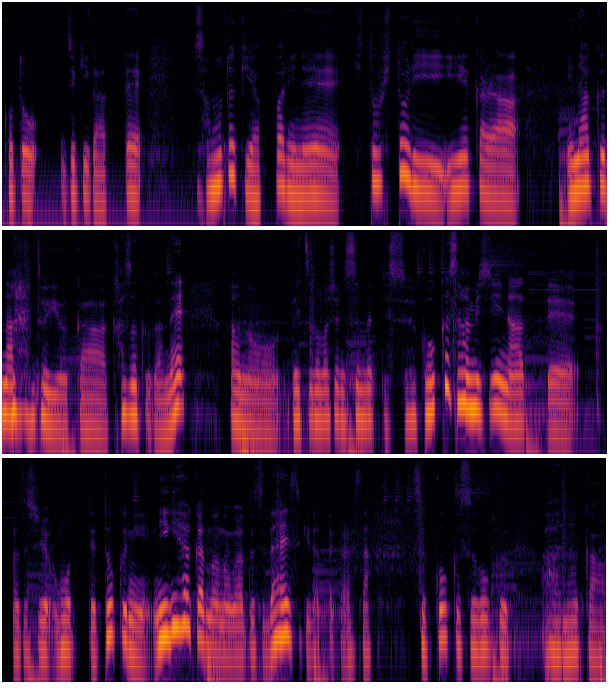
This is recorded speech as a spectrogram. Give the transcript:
こと時期があってその時やっぱりね人一人家からいなくなるというか家族がねあの別の場所に住むってすごく寂しいなって私思って特に賑やかなのが私大好きだったからさすっごくすごくあなんか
